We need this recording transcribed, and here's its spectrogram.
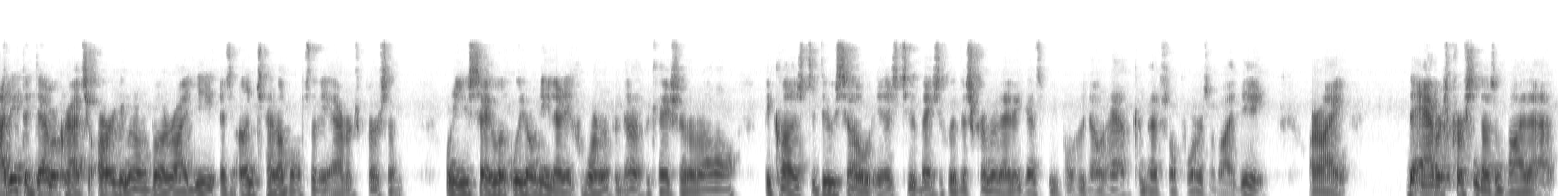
I think the Democrats' argument on voter ID is untenable to the average person. When you say, look, we don't need any form of identification at all, because to do so is to basically discriminate against people who don't have conventional forms of ID. All right. The average person doesn't buy that,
